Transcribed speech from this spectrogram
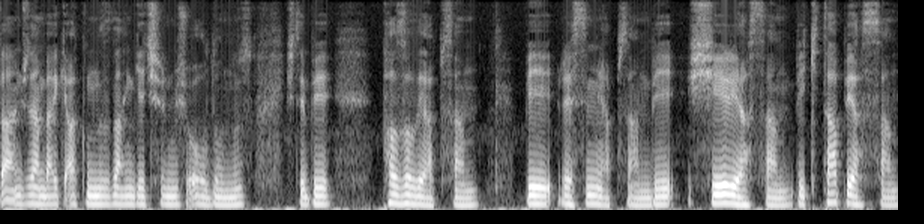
daha önceden belki aklınızdan geçirmiş olduğunuz işte bir puzzle yapsam, bir resim yapsam, bir şiir yazsam, bir kitap yazsam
